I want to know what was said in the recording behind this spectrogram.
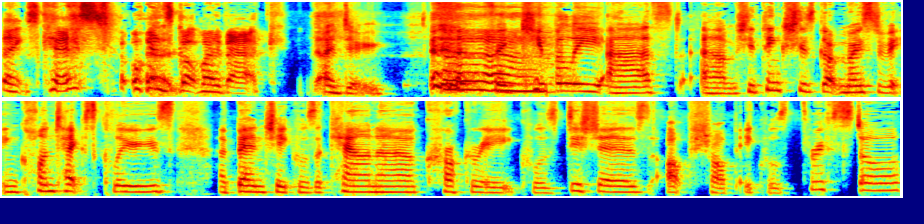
Thanks, Kirst. Always got my back. I do. so Kimberly asked, um, she thinks she's got most of it in context clues. A bench equals a counter, crockery equals dishes, op shop equals thrift store.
